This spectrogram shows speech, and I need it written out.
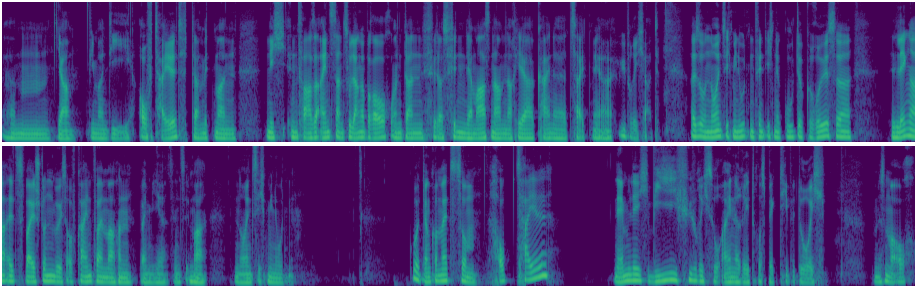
ähm, ja, wie man die aufteilt, damit man nicht in Phase 1 dann zu lange braucht und dann für das Finden der Maßnahmen nachher keine Zeit mehr übrig hat. Also 90 Minuten finde ich eine gute Größe. Länger als zwei Stunden würde ich es auf keinen Fall machen. Bei mir sind es immer 90 Minuten. Gut, dann kommen wir jetzt zum Hauptteil, nämlich wie führe ich so eine Retrospektive durch. Da müssen wir auch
